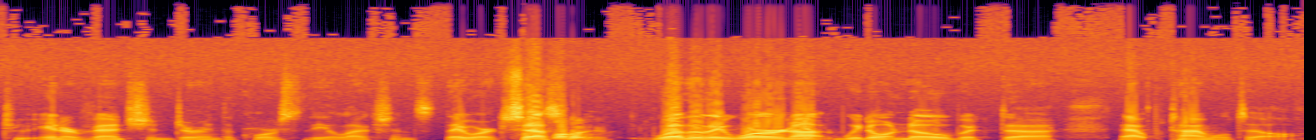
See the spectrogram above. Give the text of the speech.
to intervention during the course of the elections. They were accessible. Well, Whether they were or not, we don't know, but uh, that time will tell.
